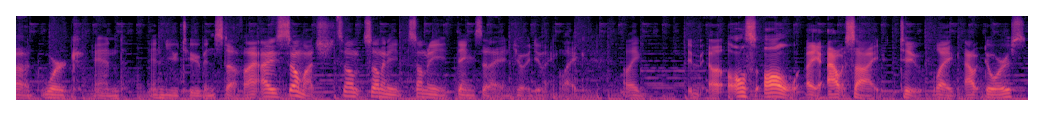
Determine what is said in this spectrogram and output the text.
uh, work and and YouTube and stuff. I, I so much, so so many, so many things that I enjoy doing. Like, like also all uh, outside too, like outdoors.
